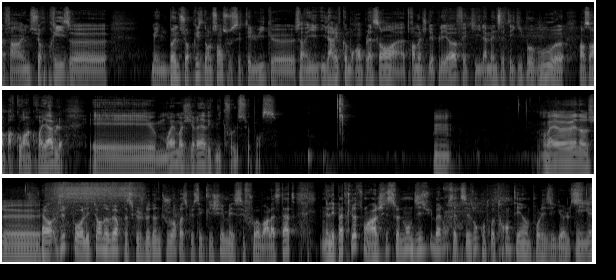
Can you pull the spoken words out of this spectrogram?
enfin, une surprise, euh, mais une bonne surprise dans le sens où c'était lui que, il arrive comme remplaçant à trois matchs des playoffs et qu'il amène cette équipe au bout euh, en faisant un parcours incroyable. Et ouais, moi j'irais avec Nick Foles, je pense. Hmm. Ouais, ouais, ouais, non, je. Alors, juste pour les turnovers, parce que je le donne toujours parce que c'est cliché, mais c'est faut avoir la stat. Les Patriots ont arraché seulement 18 ballons cette saison contre 31 pour les Eagles. Les Eagles,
